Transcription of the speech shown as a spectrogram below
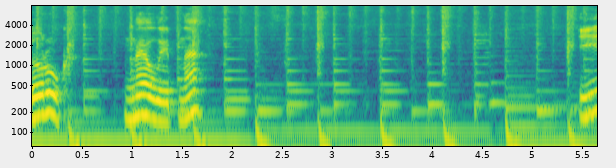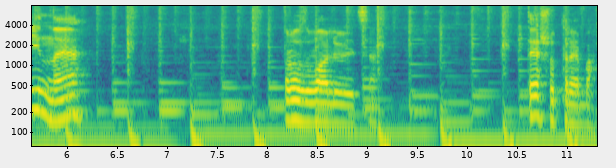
До рук не липне і не розвалюється. Те, що треба.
